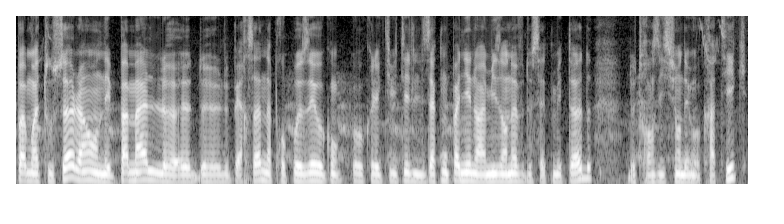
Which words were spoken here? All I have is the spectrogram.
pas moi tout seul, hein. on est pas mal euh, de, personnes à proposer aux, collectivités de les accompagner dans la mise en œuvre de cette méthode de transition démocratique.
